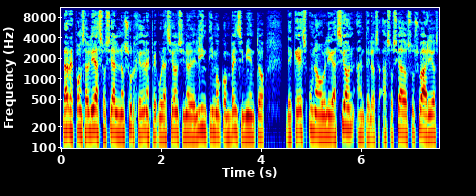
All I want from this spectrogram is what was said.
la responsabilidad social no surge de una especulación, sino del íntimo convencimiento de que es una obligación ante los asociados usuarios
